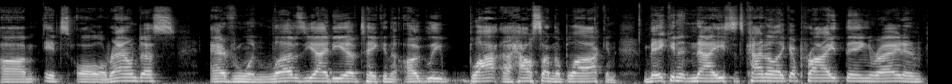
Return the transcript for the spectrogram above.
um, it's all around us. Everyone loves the idea of taking the ugly block, a house on the block, and making it nice. It's kind of like a pride thing, right? And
